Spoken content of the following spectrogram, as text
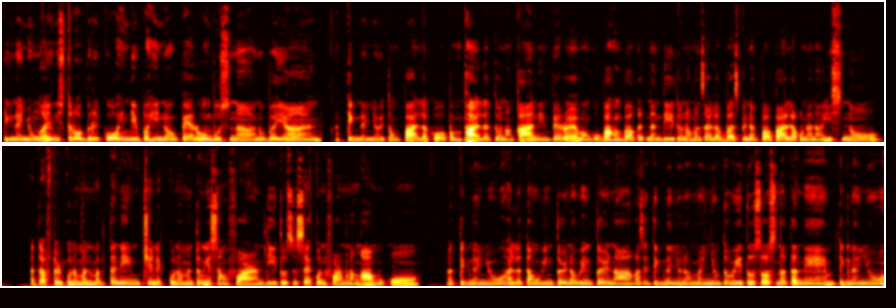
tignan nyo nga, yung strawberry ko, hindi pa hinog, pero umbos na. Ano ba yan? At tignan nyo, itong pala ko, pampala to ng kanin, pero ewan ko ba bakit nandito naman sa labas, pinagpapala ko na ng isno. At after ko naman magtanim, chinek ko naman tong isang farm dito sa second farm ng amo ko. At tignan nyo, halatang winter na winter na kasi tignan nyo naman yung tomato sauce na tanim. Tignan nyo,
